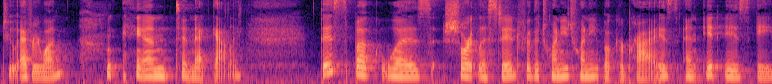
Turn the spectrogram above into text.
to everyone and to NetGalley. This book was shortlisted for the 2020 Booker Prize, and it is a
